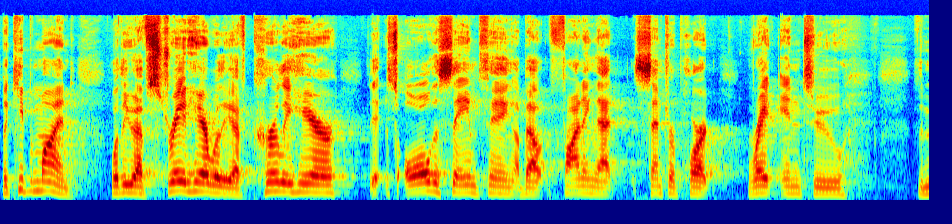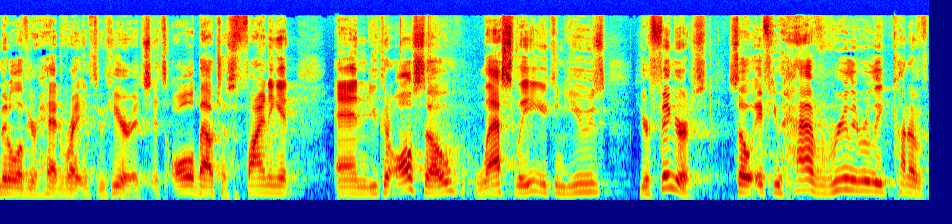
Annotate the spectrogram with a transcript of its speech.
But keep in mind, whether you have straight hair, whether you have curly hair, it's all the same thing about finding that center part right into the middle of your head, right into here. It's, it's all about just finding it and you can also, lastly, you can use your fingers. So if you have really, really kind of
